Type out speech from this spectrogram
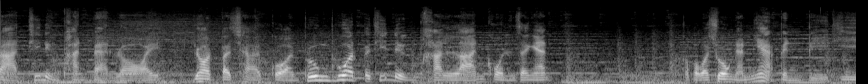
ราชที่ 1,800 ยอดประชากรพุ่งพรวดไปที่ 1,000 ล้านคนซะงั้นก็เพราะว่าช่วงนั้นเนี่ยเป็นปีที่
